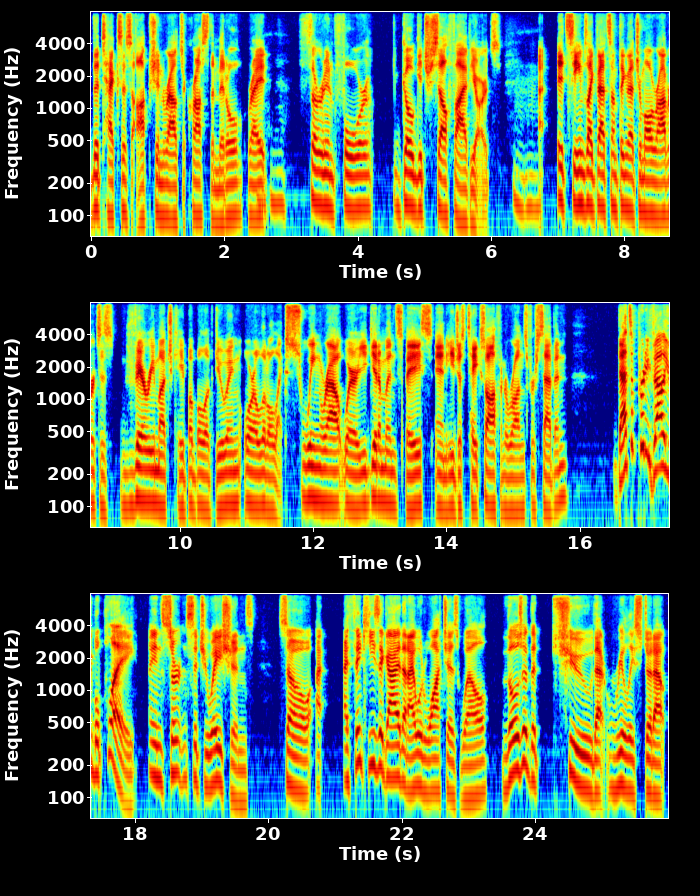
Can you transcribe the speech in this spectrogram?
the Texas option routes across the middle, right? Mhm. Third and four, go get yourself 5 yards Mhm. it seems like that's something that Jamal Roberts is very much capable of doing, or a little like swing route where you get him in space and he just takes off and runs for seven. That's a pretty valuable play in certain situations. So I, I think he's a guy that I would watch as well. Those are the two that really stood out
